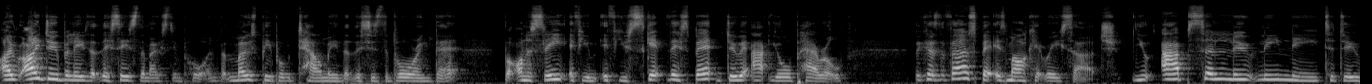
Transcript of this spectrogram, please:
I, I do believe that this is the most important, but most people would tell me that this is the boring bit. But honestly, if you if you skip this bit, do it at your peril. Because the first bit is market research. You absolutely need to do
